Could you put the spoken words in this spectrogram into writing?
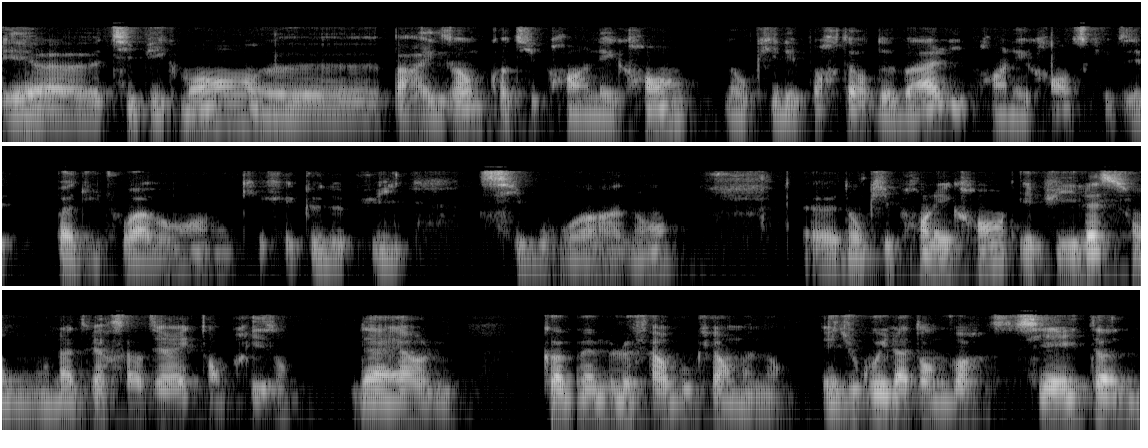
Et euh, typiquement, par exemple, quand il prend un écran, donc il est porteur de balle, il prend un écran, ce qu'il faisait pas du tout avant, hein, qui fait que depuis six mois, un an. Donc il prend l'écran et puis il laisse son adversaire direct en prison derrière lui, comme même le faire Booker maintenant. Et du coup, il attend de voir si Ayton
